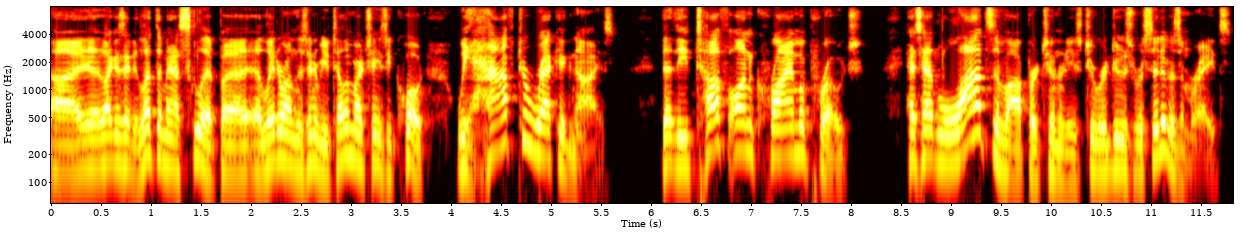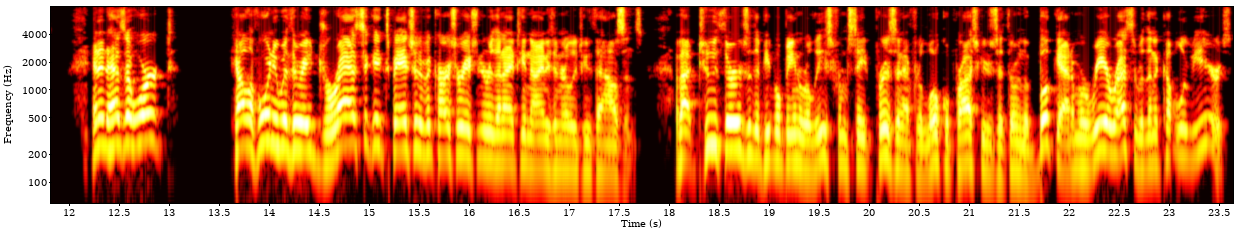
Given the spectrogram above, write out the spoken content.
Uh, like I said, he let the mask slip. Uh, later on this interview, telling Marchese, quote, We have to recognize that the tough on crime approach has had lots of opportunities to reduce recidivism rates, and it hasn't worked. California went through a drastic expansion of incarceration during the 1990s and early 2000s. About two thirds of the people being released from state prison after local prosecutors had thrown the book at them were rearrested within a couple of years.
